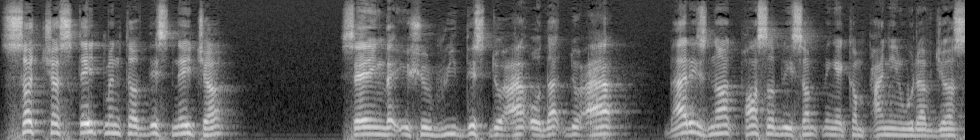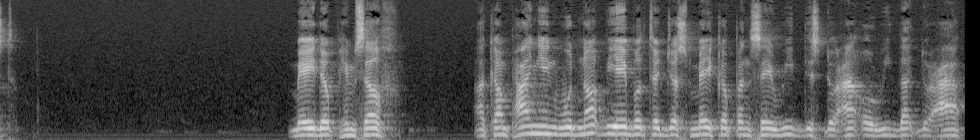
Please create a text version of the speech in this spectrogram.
such a statement of this nature saying that you should read this dua or that dua, that is not possibly something a companion would have just made up himself. A companion would not be able to just make up and say, read this dua or read that dua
